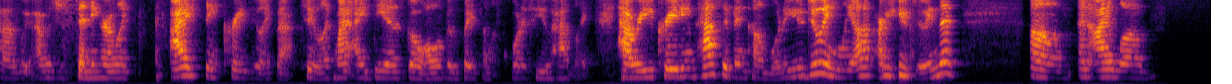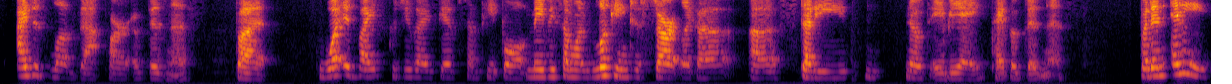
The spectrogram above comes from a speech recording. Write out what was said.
uh, we, I was just sending her like, I think crazy like that too. Like my ideas go all over the place. I'm like, what if you had like, how are you creating passive income? What are you doing, Liat? Are you doing that? Um, and I love I just love that part of business. But what advice could you guys give some people, maybe someone looking to start like a, a study notes ABA type of business, but in any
